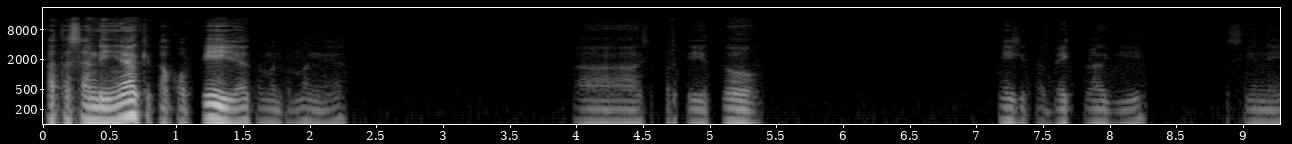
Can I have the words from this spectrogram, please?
kata sandinya kita copy ya, teman-teman ya. Uh, seperti itu baik lagi di sini.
